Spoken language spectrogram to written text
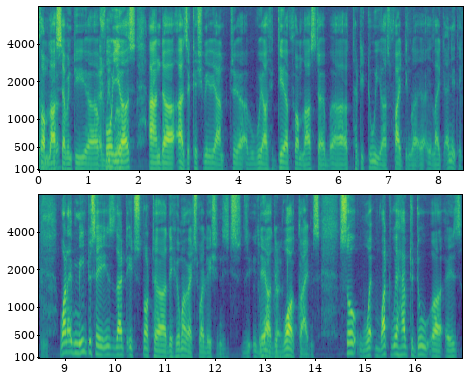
from last 74 And years, and uh, as a Kashmiri, I'm t- uh, we are there from last uh, uh, 32 years fighting li like anything. What I mean to say is that it's not uh, the human rights violations; it's the, they are the war crimes. So wh what we have to do uh, is,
